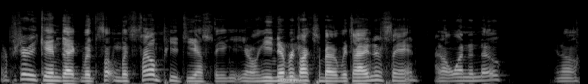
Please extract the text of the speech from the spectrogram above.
I'm sure he came back with some with some PTSD. You know, he never Mhm. talks about it, which I understand. I don't want to know. You know,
